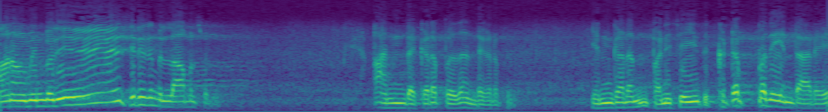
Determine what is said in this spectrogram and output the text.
ஆணவம் என்பதே சிறிதும் இல்லாமல் சொல்வது. அந்த கிடப்பது தான் இந்த கிடப்பது என் கடன் பணி செய்து கிடப்பதே என்றாரே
